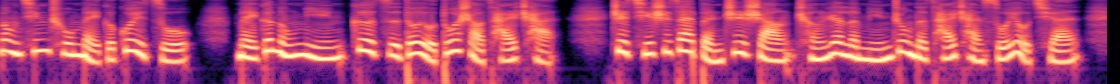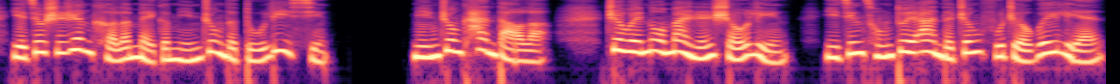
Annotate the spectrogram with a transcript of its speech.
弄清楚每个贵族、每个农民各自都有多少财产，这其实在本质上承认了民众的财产所有权，也就是认可了每个民众的独立性。民众看到了，这位诺曼人首领已经从对岸的征服者威廉，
